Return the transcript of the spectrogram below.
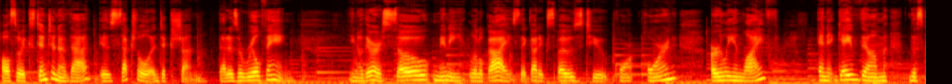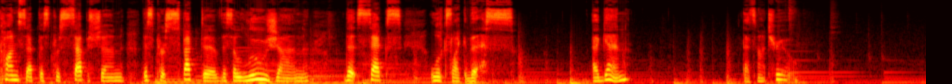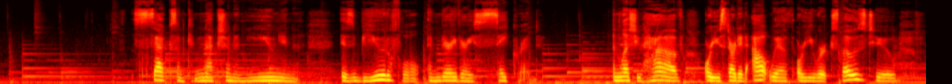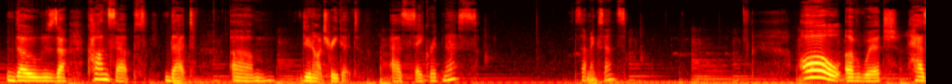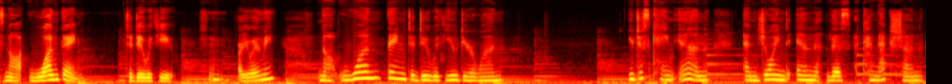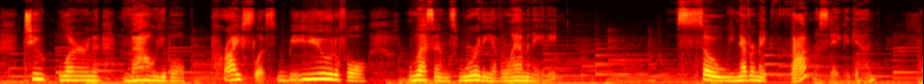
Also, extension of that is sexual addiction. That is a real thing. You know, there are so many little guys that got exposed to porn early in life, and it gave them this concept, this perception, this perspective, this illusion that sex looks like this. Again, that's not true. Sex and connection and union is beautiful and very, very sacred. Unless you have, or you started out with, or you were exposed to those uh, concepts that um, do not treat it as sacredness. Does that make sense? All of which has not one thing to do with you. Are you with me? Not one thing to do with you, dear one. You just came in and joined in this connection to learn valuable, priceless, beautiful lessons worthy of laminating. So we never make that mistake again.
